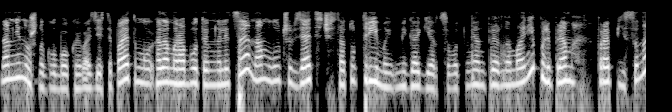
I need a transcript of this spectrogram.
Нам не нужно глубокое воздействие. Поэтому, когда мы работаем на лице, нам лучше взять частоту 3 МГц. Вот у меня, например, на манипуле прям прописано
